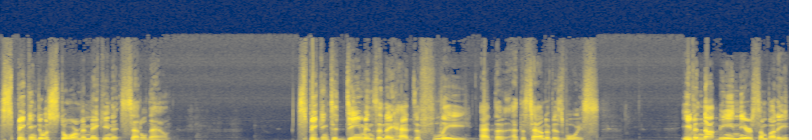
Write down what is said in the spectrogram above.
speaking to a storm and making it settle down, speaking to demons and they had to flee at the, at the sound of his voice. Even not being near somebody,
